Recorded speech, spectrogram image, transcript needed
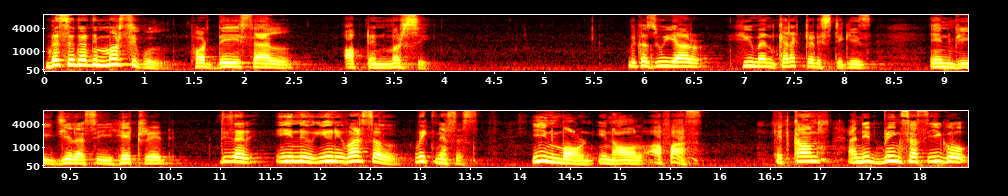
Blessed are the merciful, for they shall obtain mercy. Because we are human characteristic is envy, jealousy, hatred. These are universal weaknesses inborn in all of us. It comes and it brings us ego,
